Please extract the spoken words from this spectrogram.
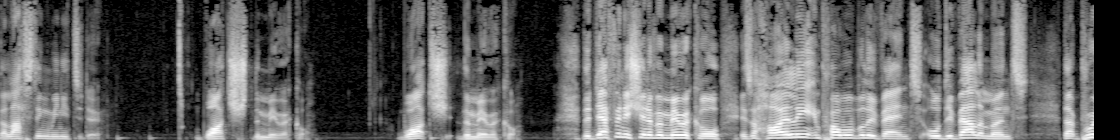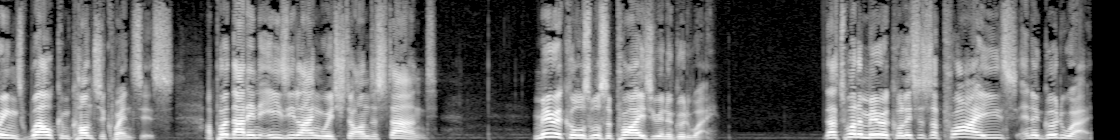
the last thing we need to do watch the miracle. Watch the miracle. The definition of a miracle is a highly improbable event or development that brings welcome consequences. I put that in easy language to understand. Miracles will surprise you in a good way. That's what a miracle is a surprise in a good way.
